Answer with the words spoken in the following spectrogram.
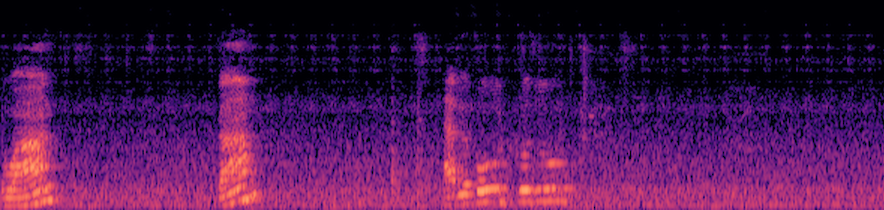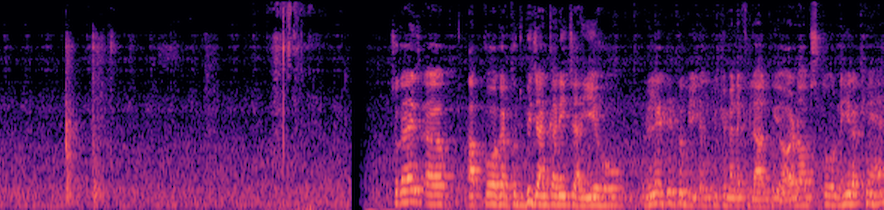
one, come, have your food, Rosu. So so guys uh, आपको अगर कुछ भी जानकारी चाहिए हो रिलेटेड टू बीगल क्योंकि मैंने फ़िलहाल कोई और डॉग्स तो नहीं रखे हैं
